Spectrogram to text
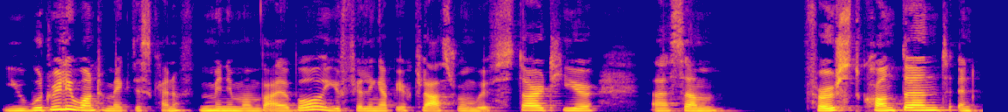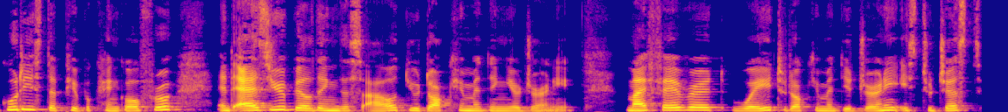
you would really want to make this kind of minimum viable, you're filling up your classroom with start here, uh, some first content and goodies that people can go through. And as you're building this out, you're documenting your journey. My favorite way to document your journey is to just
